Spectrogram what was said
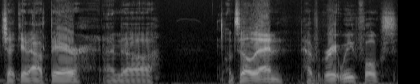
check it out there. And uh, until then, have a great week, folks.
